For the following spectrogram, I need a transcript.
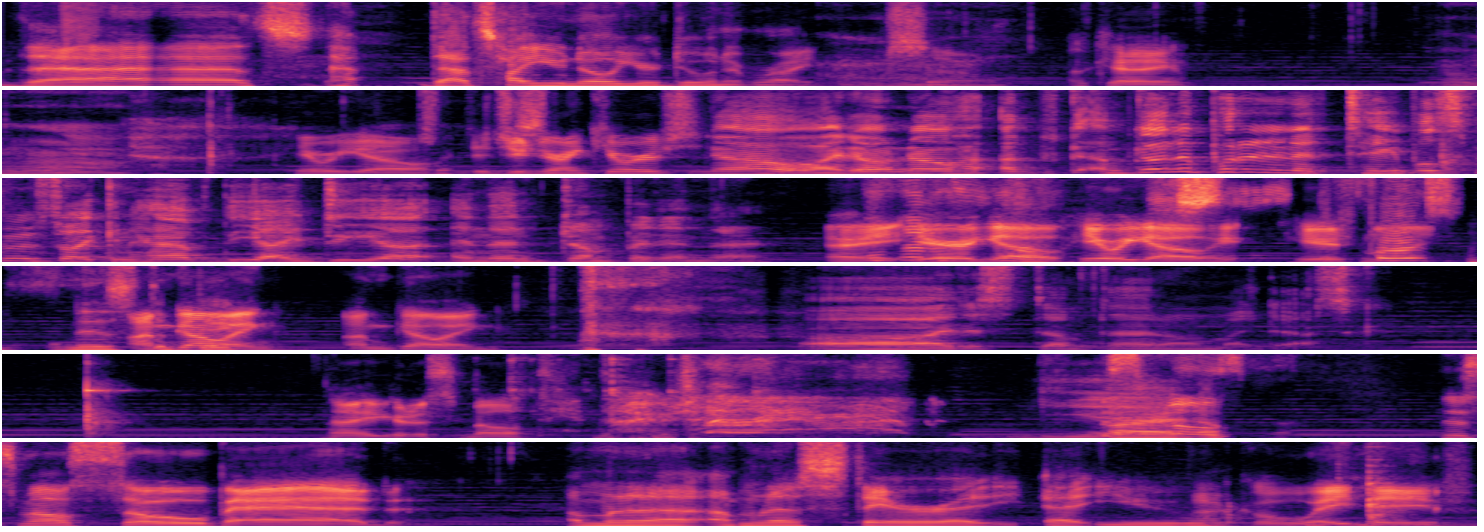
That's that's how you know you're doing it right. So Okay, Mm. here we go. Did you drink yours? No, I don't know. I'm, I'm gonna put it in a tablespoon so I can have the idea and then dump it in there. All right, here we go. Here we go. Here's the mine. first one is I'm the big- going. I'm going. Uh, I just dumped that on my desk. Now you're gonna smell it the entire time. Yeah. All right, smells- this smells so bad. I'm gonna I'm gonna stare at at you. Oh, go away, Dave.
